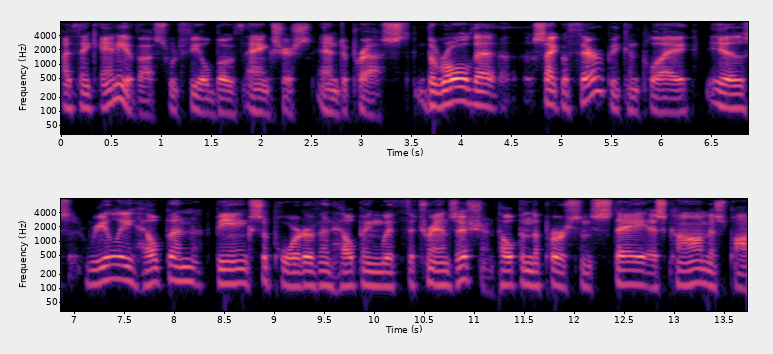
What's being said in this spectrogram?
i think any of us would feel both anxious and depressed. The role that psychotherapy can play is really helping being supportive and helping with the transition, helping the person stay as calm as possible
